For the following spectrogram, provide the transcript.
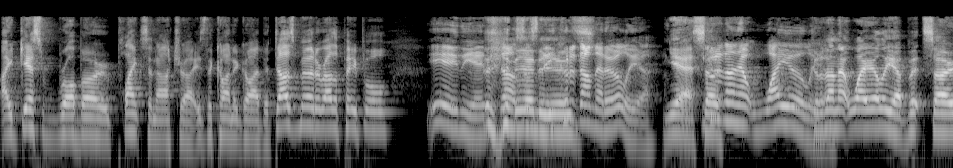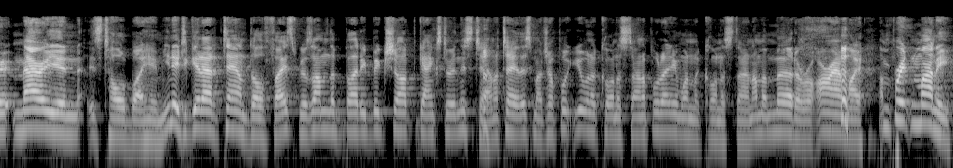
I guess Robbo, Plank Sinatra, is the kind of guy that does murder other people. Yeah, in the end, he In does. the end he could have done that earlier. Yeah, He so could have done that way earlier. Could have done that way earlier, but so Marian is told by him, "You need to get out of town, dollface, because I'm the bloody big shot gangster in this town. I'll tell you this much: I'll put you in a cornerstone. I'll put anyone in a cornerstone. I'm a murderer, or am I? I'm printing money,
